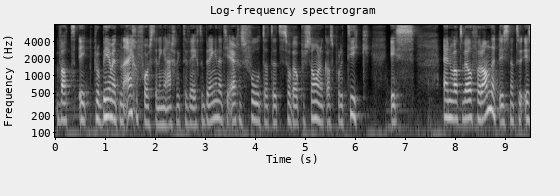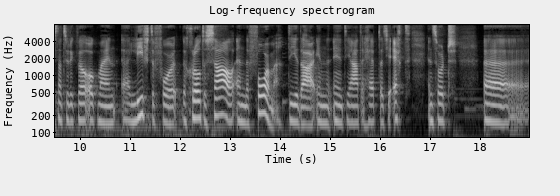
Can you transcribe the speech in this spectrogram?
wat ik probeer met mijn eigen voorstellingen eigenlijk teweeg te brengen. Dat je ergens voelt dat het zowel persoonlijk als politiek is. En wat wel veranderd is, is natuurlijk wel ook mijn uh, liefde voor de grote zaal en de vormen die je daar in, in het theater hebt. Dat je echt een soort uh,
